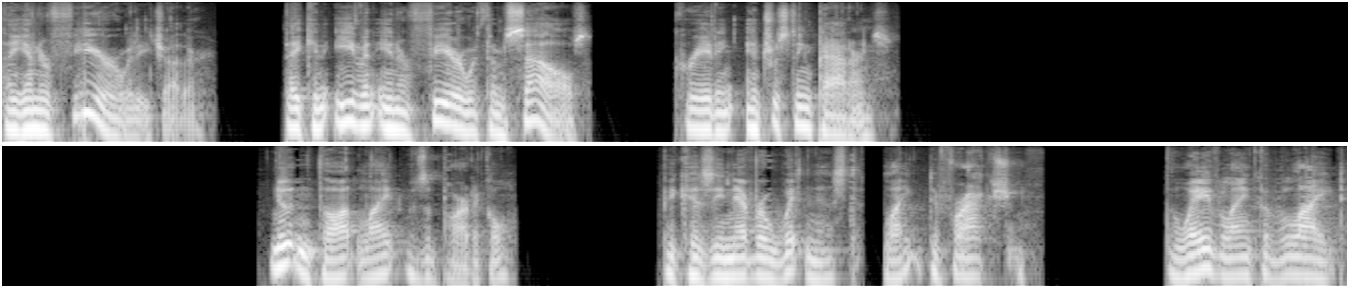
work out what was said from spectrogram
they interfere with each other. They can even interfere with themselves, creating interesting patterns. Newton thought light was a particle because he never witnessed light diffraction. The wavelength of light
